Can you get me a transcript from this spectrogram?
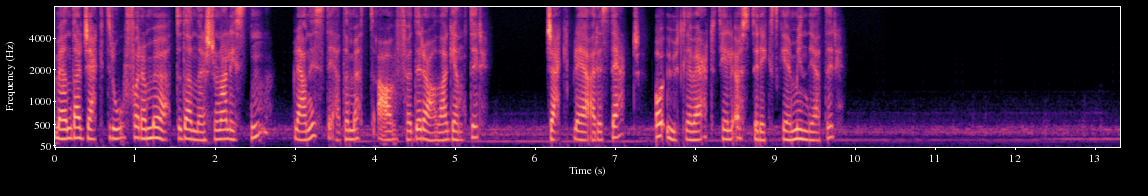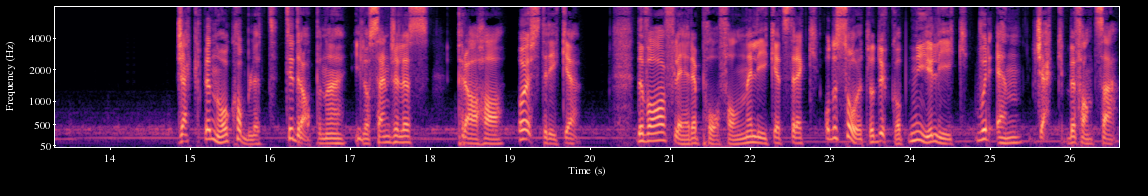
Men da Jack dro for å møte denne journalisten, ble han i stedet møtt av føderale agenter. Jack ble arrestert og utlevert til østerrikske myndigheter. Jack ble nå koblet til drapene i Los Angeles, Praha og Østerrike. Det var flere påfallende likhetstrekk, og det så ut til å dukke opp nye lik hvor enn Jack befant seg.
